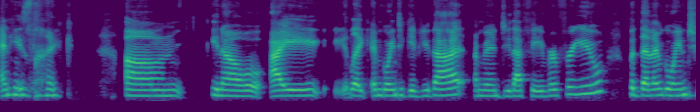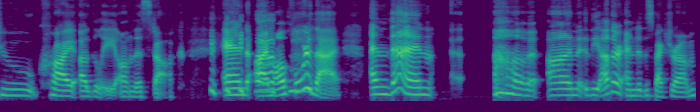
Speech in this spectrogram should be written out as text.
and he's like um you know, I like am going to give you that. I'm going to do that favor for you, but then I'm going to cry ugly on this dock. And I'm all for that. And then uh, on the other end of the spectrum,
